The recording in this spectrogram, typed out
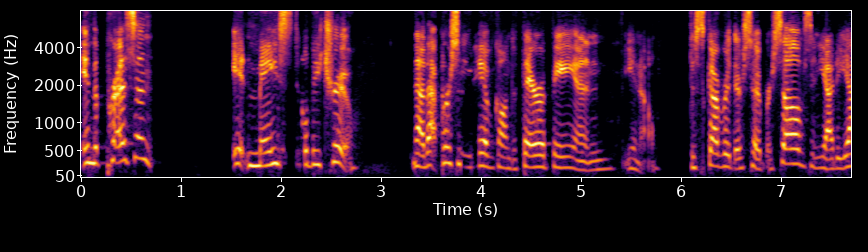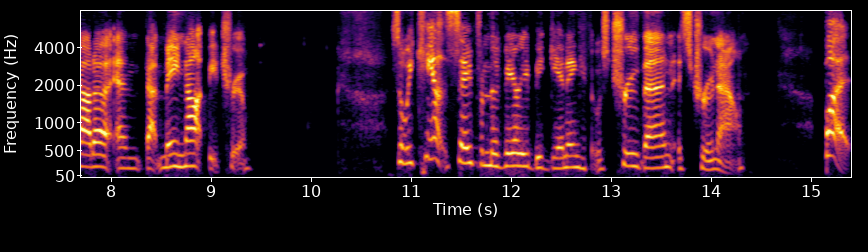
in the present it may still be true. Now that person may have gone to therapy and you know discovered their sober selves and yada yada and that may not be true. So we can't say from the very beginning if it was true then it's true now but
